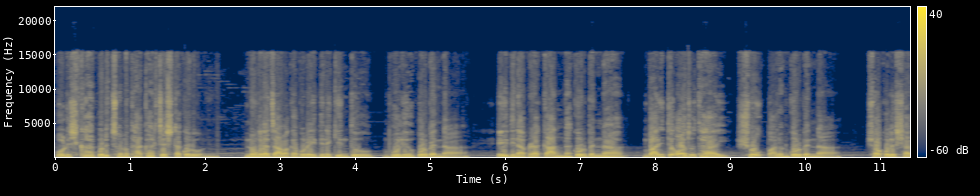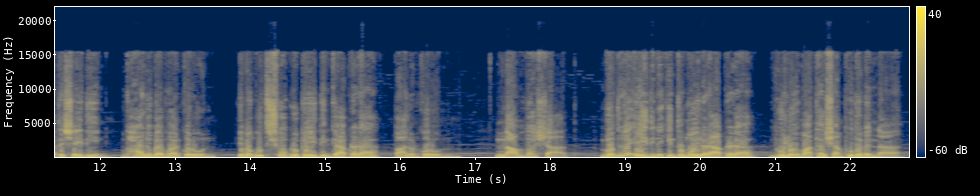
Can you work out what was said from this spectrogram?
পরিষ্কার পরিচ্ছন্ন থাকার চেষ্টা করুন। নোংরা জামা কাপড় এই দিনে কিন্তু ভুলেও পরবেন না। এই দিন আপনারা কান্না করবেন না, বাড়িতে অযথাই শোক পালন করবেন না। সকলের সাথে সেই দিন ভালো ব্যবহার করুন এবং উৎসব রূপে এই দিনকে আপনারা পালন করুন। নাম্বার সাত। বন্ধুরা, এই দিনে কিন্তু মহিলারা আপনারা ভুলেও মাথায় শ্যাম্পু দেবেন না।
